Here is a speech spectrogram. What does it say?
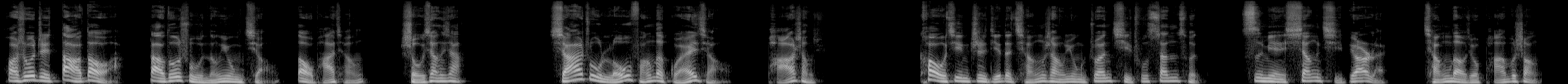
话说这大盗啊，大多数能用脚倒爬墙，手向下夹住楼房的拐角。爬上去，靠近制碟的墙上，用砖砌出三寸，四面镶起边来，强盗就爬不上了。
